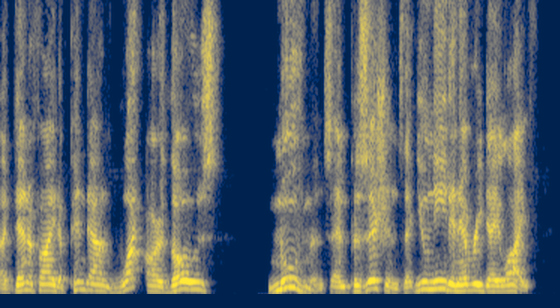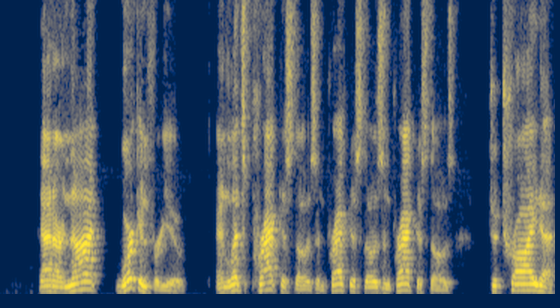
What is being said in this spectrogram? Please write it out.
identify, to pin down what are those movements and positions that you need in everyday life that are not working for you. And let's practice those and practice those and practice those to try to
